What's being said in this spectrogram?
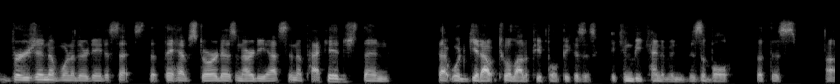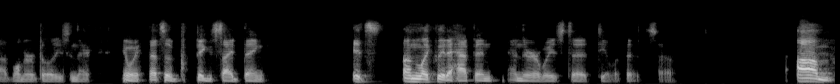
version of one of their data sets that they have stored as an RDS in a package, then that would get out to a lot of people because it can be kind of invisible that this uh, vulnerability is in there. Anyway, that's a big side thing. It's unlikely to happen, and there are ways to deal with it. So, um,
